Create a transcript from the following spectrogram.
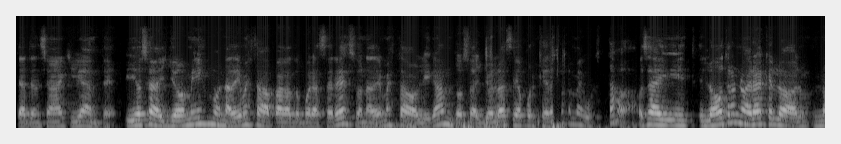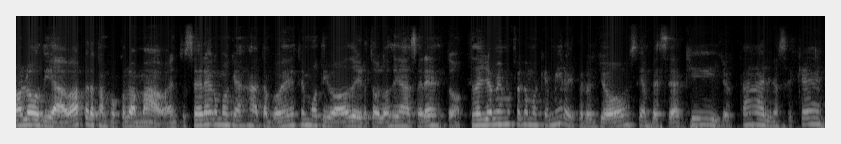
de atención al cliente. Y o sea, yo mismo, nadie me estaba pagando por hacer eso, nadie me estaba obligando, o sea, yo lo hacía porque era lo que me gustaba. O sea, y lo otro no era que lo, no lo odiaba, pero tampoco lo amaba. Entonces era como que, ajá, tampoco estoy motivado de ir todos los días a hacer esto. Entonces yo mismo fue como que, mira, pero yo si empecé aquí, yo tal, y no sé qué.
